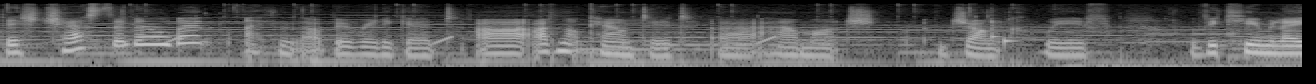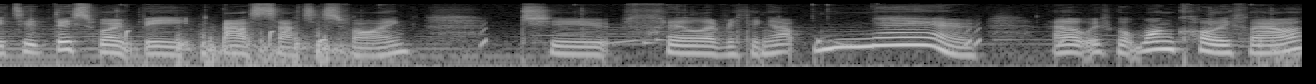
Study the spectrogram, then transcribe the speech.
this chest a little bit. I think that'll be really good. Uh, I've not counted uh, how much junk we've we've accumulated. This won't be as satisfying to fill everything up. No, uh, we've got one cauliflower.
